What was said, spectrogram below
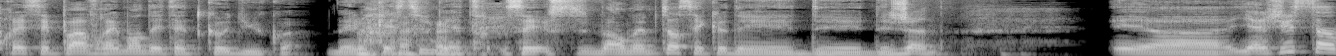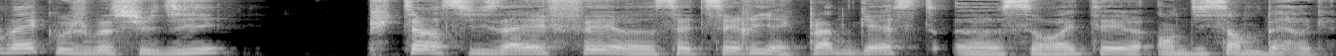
Après, c'est pas vraiment des têtes connues, quoi. Mais le casting c'est, c'est- en même temps, c'est que des, des, des jeunes. Et euh, il y a juste un mec où je me suis dit, putain, s'ils avaient fait euh, cette série avec plein de guests, euh, ça aurait été Andy Samberg.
